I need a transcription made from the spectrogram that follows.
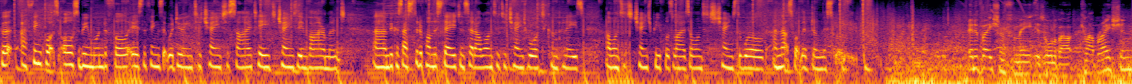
But I think what's also been wonderful is the things that we're doing to change society, to change the environment. Um, because I stood up on the stage and said I wanted to change water companies, I wanted to change people's lives, I wanted to change the world, and that's what they've done this week. Innovation for me is all about collaboration.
